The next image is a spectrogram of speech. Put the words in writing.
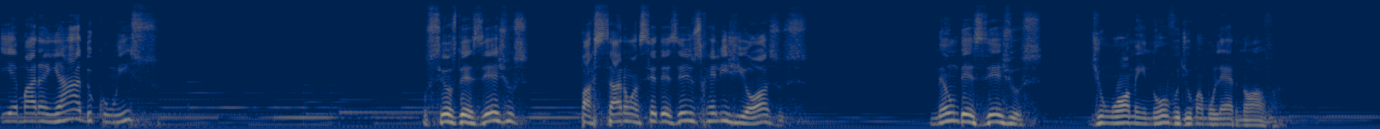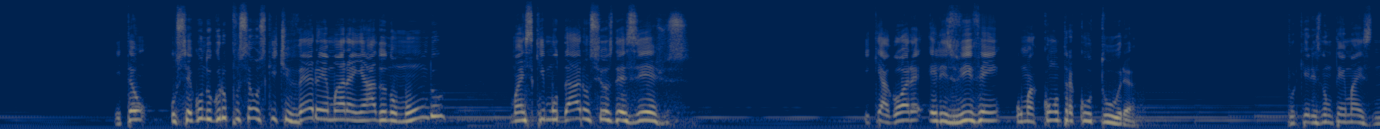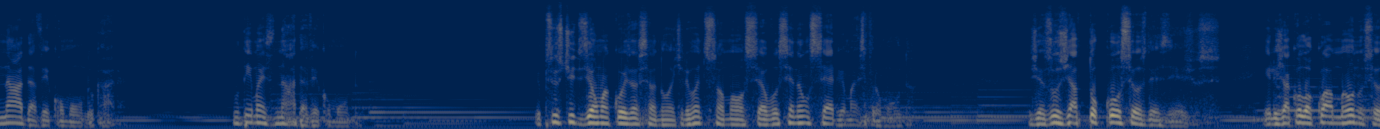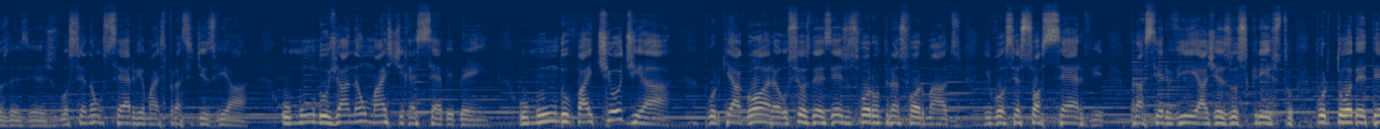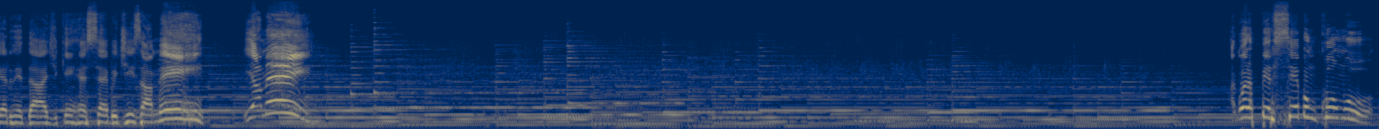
E emaranhado com isso, os seus desejos passaram a ser desejos religiosos, não desejos de um homem novo, de uma mulher nova. Então, o segundo grupo são os que tiveram emaranhado no mundo, mas que mudaram seus desejos. E que agora eles vivem uma contracultura. Porque eles não têm mais nada a ver com o mundo, cara. Não tem mais nada a ver com o mundo. Eu preciso te dizer uma coisa essa noite. Levante sua mão ao céu. Você não serve mais para o mundo. Jesus já tocou seus desejos. Ele já colocou a mão nos seus desejos. Você não serve mais para se desviar. O mundo já não mais te recebe bem. O mundo vai te odiar, porque agora os seus desejos foram transformados e você só serve para servir a Jesus Cristo por toda a eternidade. Quem recebe diz amém e amém. Agora percebam como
